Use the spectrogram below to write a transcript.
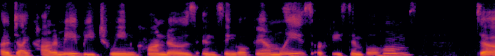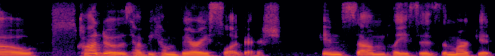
a dichotomy between condos and single families or fee simple homes. So condos have become very sluggish. In some places, the market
